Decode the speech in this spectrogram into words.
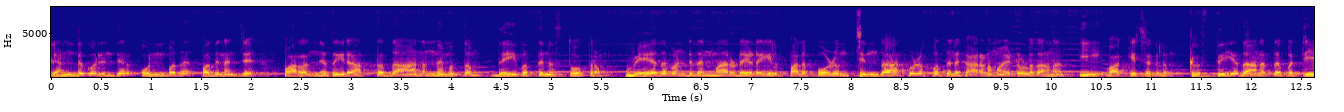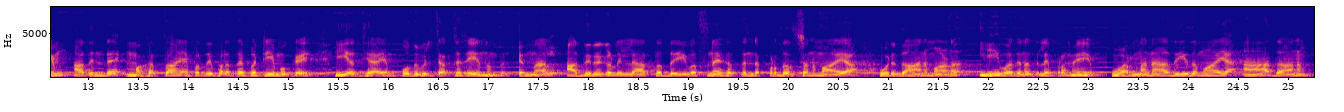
രണ്ട് കൊരിന്തിയർ ഒൻപത് പതിനഞ്ച്. പറഞ്ഞു തീരാത്ത ദാനം നിമിത്തം ദൈവത്തിന് സ്തോത്രം. വേദപണ്ഡിതന്മാരുടെ ഇടയിൽ പലപ്പോഴും ചിന്താക്കുഴപ്പത്തിന് കാരണമായിട്ടുള്ളതാണ് ഈ വാക്യശകലം. ക്രിസ്തീയ ദാനത്തെപ്പറ്റിയും അതിന്റെ മഹത്തായ പ്രതിഫലത്തെപ്പറ്റിയും ഒക്കെ ഈ അധ്യായം പൊതുവിൽ ചർച്ച ചെയ്യുന്നുണ്ട്. എന്നാൽ അതിരുകളില്ലാത്ത ദൈവസ്നേഹത്തിന്റെ പ്രദർശനമായ ഒരു ദാനമാണ് ഈ വചനത്തിലെ പ്രമേയം. വർണനാതീതമായ ആ ദാനം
